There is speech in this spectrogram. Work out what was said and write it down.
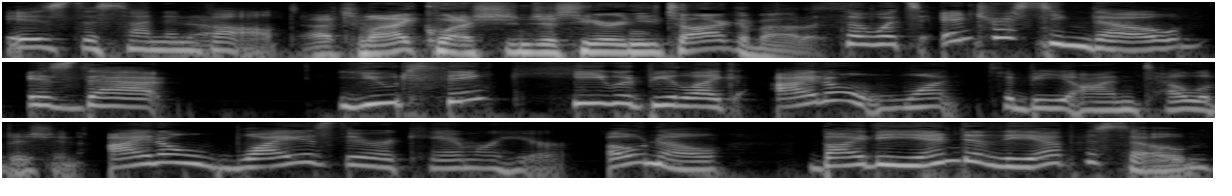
Is the son involved? That's my question. Just hearing you talk about it. So what's interesting though is that you'd think he would be like, I don't want to be on television. I don't why is there a camera here? Oh no. By the end of the episode,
